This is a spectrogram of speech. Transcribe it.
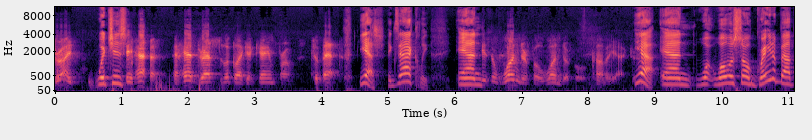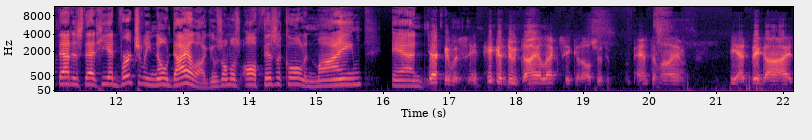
right. Which is he had a headdress that looked like it came from Tibet. Yes, exactly. And he's a wonderful, wonderful comedy actor. Yeah, and what what was so great about that is that he had virtually no dialogue. It was almost all physical and mime, and yeah, it was. He could do dialects. He could also do pantomime. He had big eyes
